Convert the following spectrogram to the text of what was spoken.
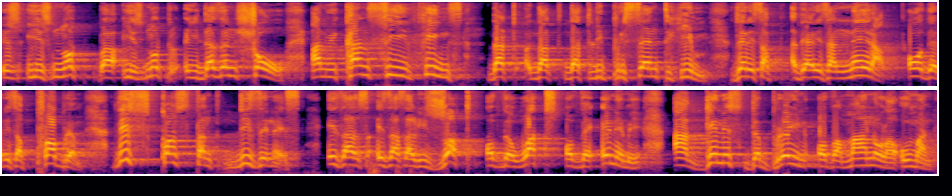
is, is not, uh, is not, he doesn't show, and we can't see things that that that represent him there is a there is an error or there is a problem this constant dizziness is as, is as a result of the works of the enemy against the brain of a man or a woman.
